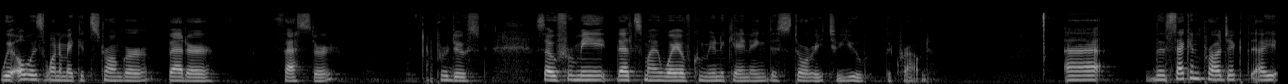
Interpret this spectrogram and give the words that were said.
we always want to make it stronger, better, faster produced. So for me, that's my way of communicating this story to you, the crowd. Uh, the second project, I,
